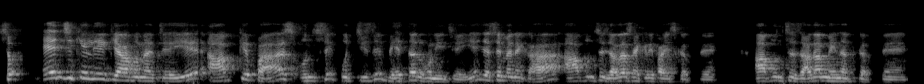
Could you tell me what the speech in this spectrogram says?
सो एज के लिए क्या होना चाहिए? आपके पास उनसे कुछ चीज़ें बेहतर होनी चाहिए। जैसे मैंने कहा, आप उनसे ज़्यादा सेक्रीफाइस करते हैं, आप उनसे ज़्यादा मेहनत करते हैं,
